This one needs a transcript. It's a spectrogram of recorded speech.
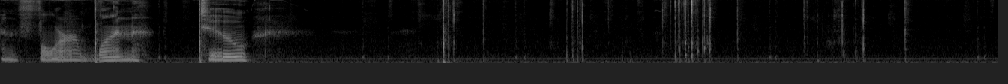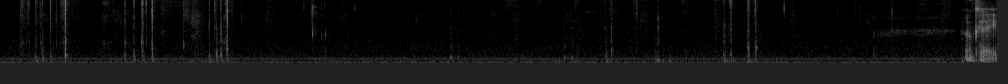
Seven, four, one, two. Okay,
